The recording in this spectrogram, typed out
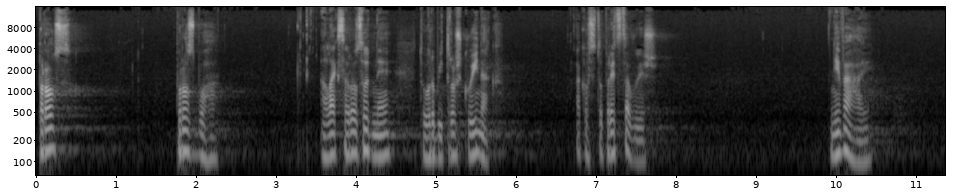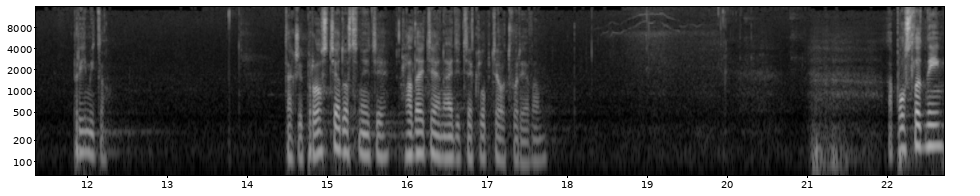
Pros. Pros Boha. Ale ak sa rozhodne to urobiť trošku inak, ako si to predstavuješ, neváhaj. Príjmi to. Takže proste a dostanete, hľadajte a nájdete, klopte a otvoria vám. A posledný,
